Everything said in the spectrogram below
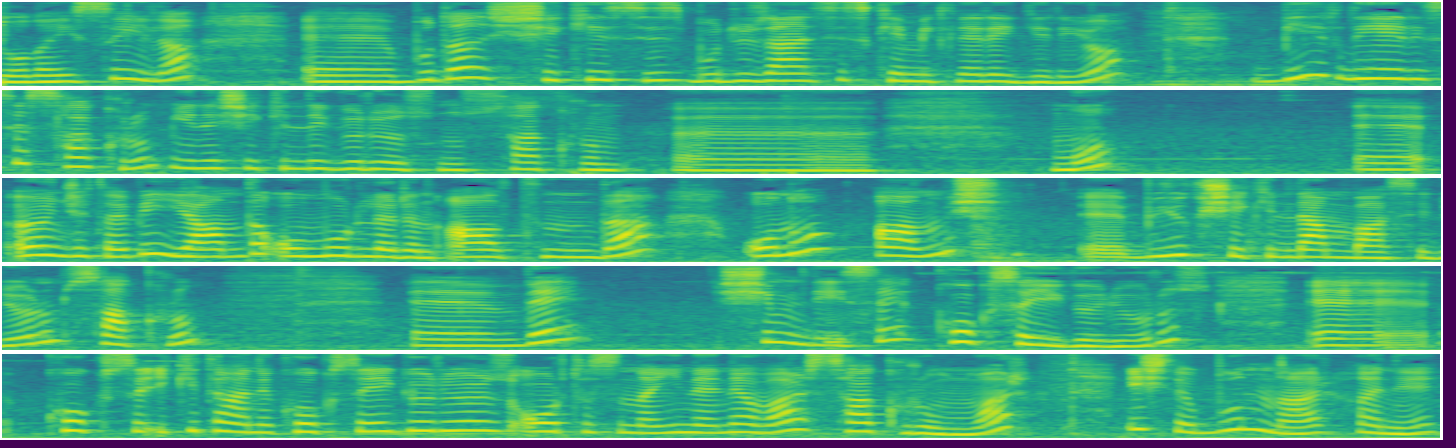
Dolayısıyla e, bu da şekilsiz, bu düzensiz kemiklere giriyor. Bir diğer ise sakrum. Yine şekilde görüyorsunuz sakrum e, mu. E, önce tabii yanda omurların altında onu almış e, büyük şekilden bahsediyorum. Sakrum. E, ve Şimdi ise koksayı görüyoruz. E, koksa iki tane koksayı görüyoruz. Ortasında yine ne var? Sakrum var. İşte bunlar hani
